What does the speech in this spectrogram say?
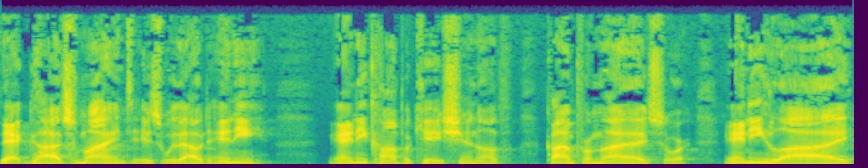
That God's mind is without any, any complication of compromise or any lie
